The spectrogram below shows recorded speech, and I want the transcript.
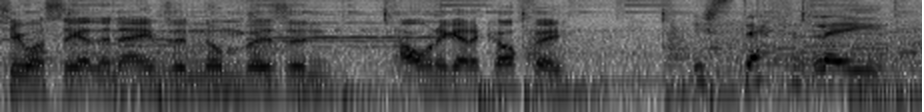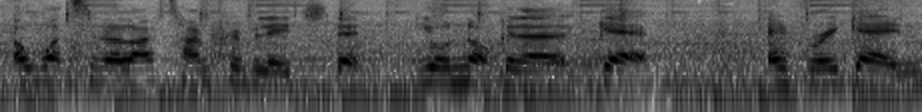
she wants to get the names and numbers, and I want to get a coffee. It's definitely a once in a lifetime privilege that you're not going to get ever again.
